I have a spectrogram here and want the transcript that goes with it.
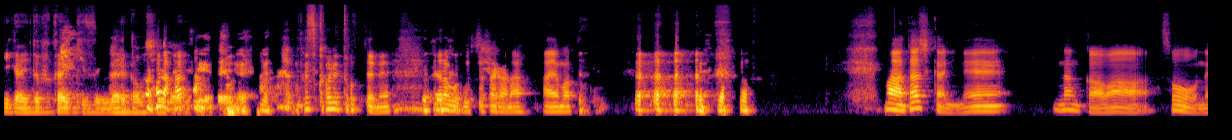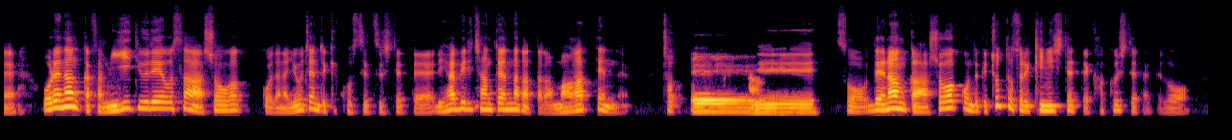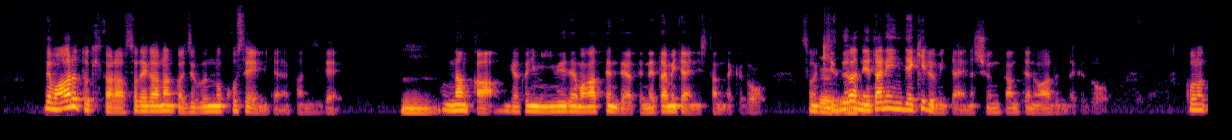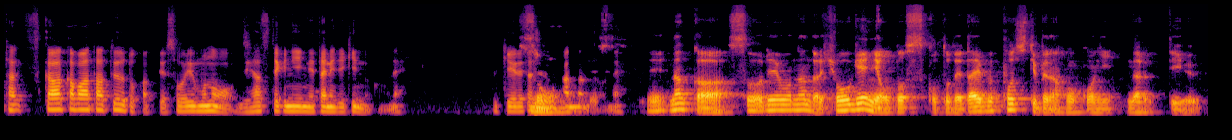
意外と深い傷になるかもしれないですね。た。息子にとってね、嫌なことしちゃったかな、謝っとこう。まあ確かにね、なんかは、そうね、俺なんかさ、右腕をさ、小学校じゃない、幼稚園の時骨折してて、リハビリちゃんとやんなかったから曲がってんのよ。ちょっと。えーそう。で、なんか、小学校の時ちょっとそれ気にしてて隠してたけど、でもある時からそれがなんか自分の個性みたいな感じで、うん。なんか逆に右腕曲がってんだよってネタみたいにしたんだけど、その傷がネタにできるみたいな瞬間っていうのはあるんだけど、このタスカーカバータトゥーとかってそういうものを自発的にネタにできるのかもね。受け入れた瞬間なんだろうね。ね、なんか、それをなんだろう、表現に落とすことで、だいぶポジティブな方向になるっていう、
